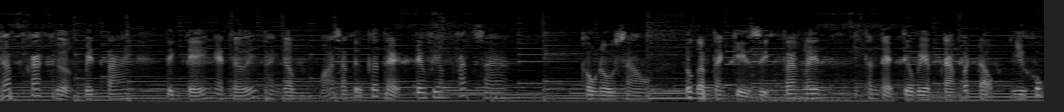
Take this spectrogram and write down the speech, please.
thấp khác thường bên tai, tinh tế nghe tới thành âm hóa ra từ cơ thể tiêu viêm phát ra. Không lâu sau, lúc âm thanh kỳ dị vang lên, thân thể tiêu viêm đang bất động như khúc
